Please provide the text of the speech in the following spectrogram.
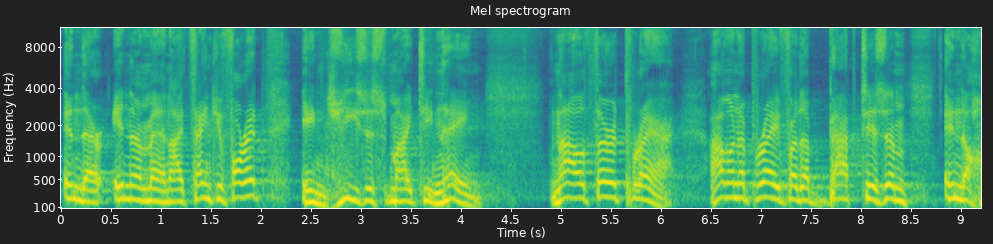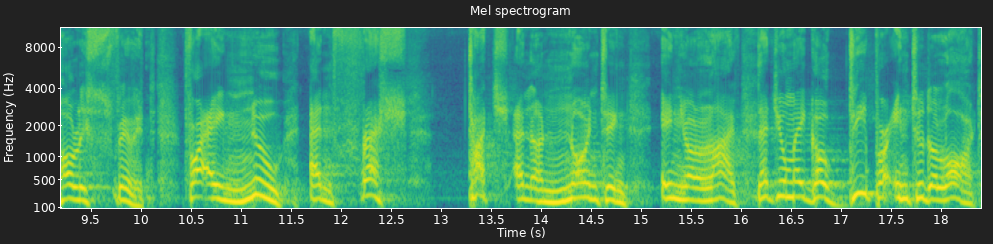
in their inner man. I thank you for it in Jesus' mighty name. Now, third prayer. I want to pray for the baptism in the Holy Spirit, for a new and fresh touch and anointing in your life, that you may go deeper into the Lord,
